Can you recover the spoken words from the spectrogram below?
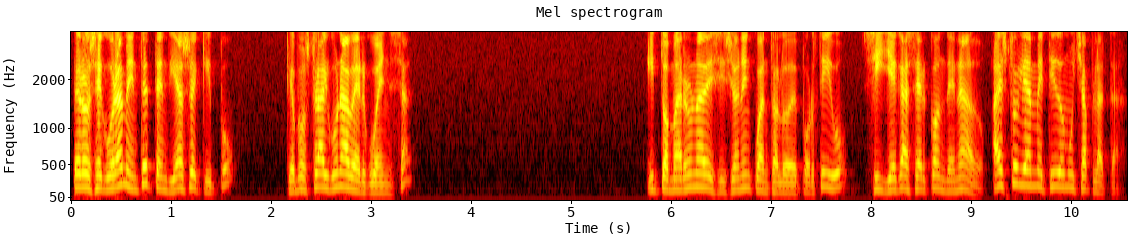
Pero seguramente tendría su equipo que mostrar alguna vergüenza y tomar una decisión en cuanto a lo deportivo si llega a ser condenado. A esto le han metido mucha plata.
